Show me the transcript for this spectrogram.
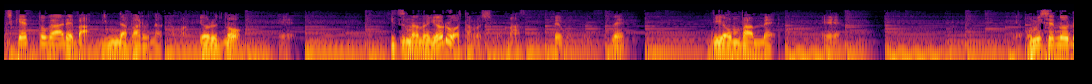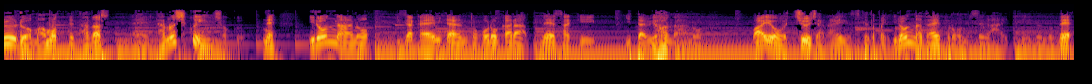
チケットがあればみんなバル仲間。夜の、絆の夜を楽しめます。ということですね。で、4番目。えー、お店のルールを守ってただし、えー、楽しく飲食。ね。いろんなあの、居酒屋みたいなところから、ね、さっき言ったようなあの、和洋中じゃないですけど、いろんなタイプのお店が入っているので、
